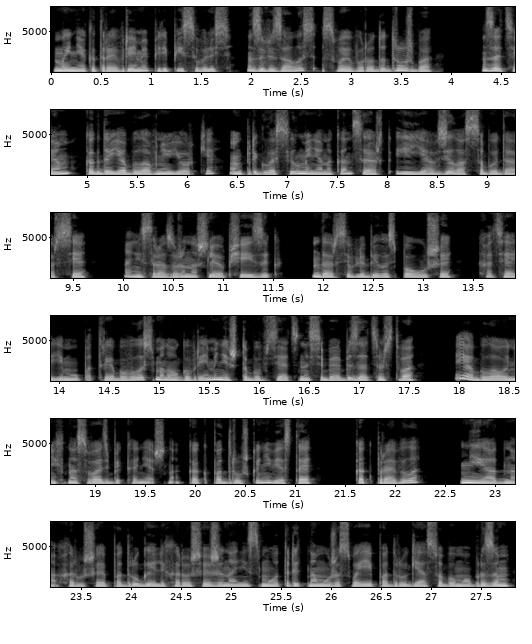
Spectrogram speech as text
Мы некоторое время переписывались. Завязалась своего рода дружба. Затем, когда я была в Нью-Йорке, он пригласил меня на концерт, и я взяла с собой Дарси. Они сразу же нашли общий язык. Дарси влюбилась по уши, хотя ему потребовалось много времени, чтобы взять на себя обязательства. Я была у них на свадьбе, конечно, как подружка невесты. Как правило, ни одна хорошая подруга или хорошая жена не смотрит на мужа своей подруги особым образом.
